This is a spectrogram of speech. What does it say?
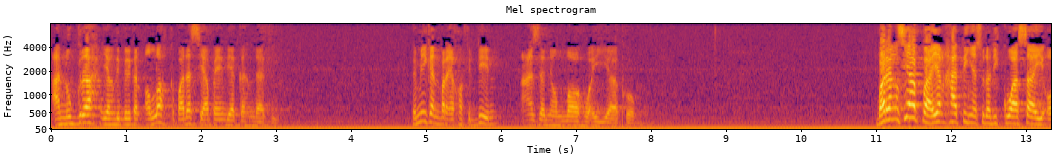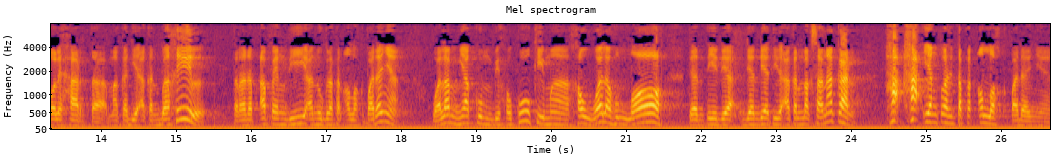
anugerah yang diberikan Allah kepada siapa yang Dia kehendaki. Demikian para ikhwatiddin, azani Allah wa iyyakum. Barang siapa yang hatinya sudah dikuasai oleh harta, maka dia akan bakhil terhadap apa yang dianugerahkan Allah kepadanya. Walam yakum bihukuki ma khawwalahu Allah dan tidak dan dia tidak akan melaksanakan hak-hak yang telah ditetapkan Allah kepadanya.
